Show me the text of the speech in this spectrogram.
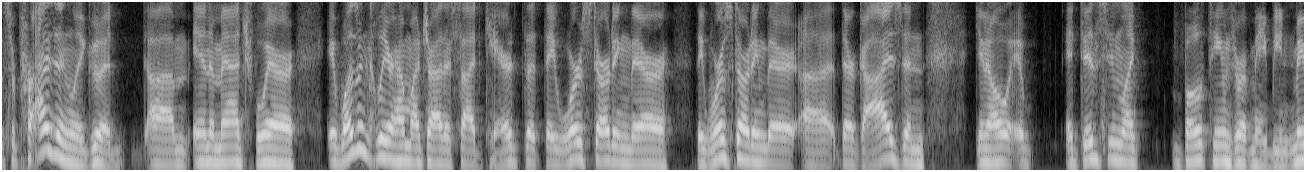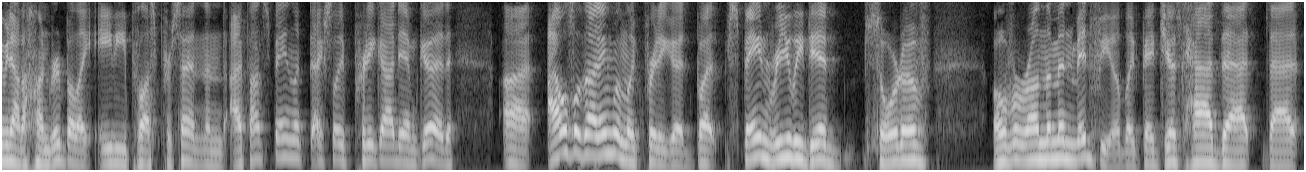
surprisingly good um, in a match where it wasn't clear how much either side cared. That they were starting their they were starting their uh, their guys, and you know it it did seem like both teams were maybe maybe not hundred, but like eighty plus percent. And I thought Spain looked actually pretty goddamn good. Uh, I also thought England looked pretty good, but Spain really did sort of overrun them in midfield. Like they just had that that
